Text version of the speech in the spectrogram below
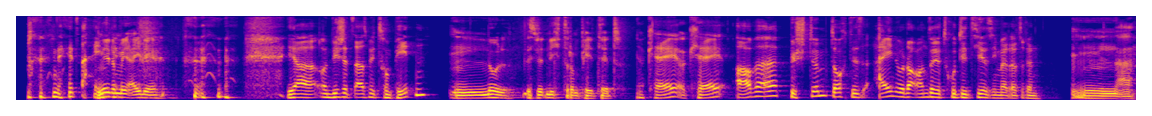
nicht eine. Nicht einmal eine. ja, und wie schaut's aus mit Trompeten? Null. Es wird nicht trompetet. Okay, okay. Aber bestimmt doch das ein oder andere tote Tier sind wir da drin. Na.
